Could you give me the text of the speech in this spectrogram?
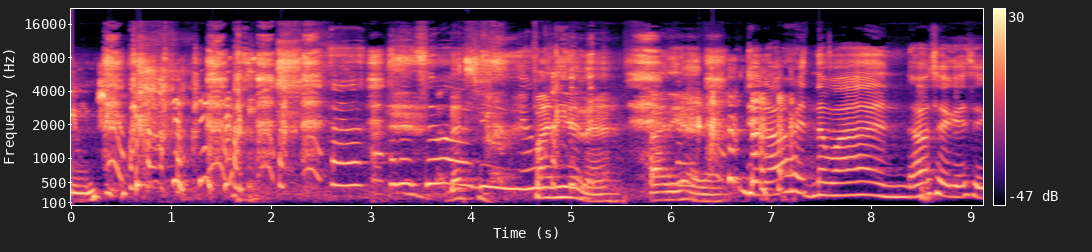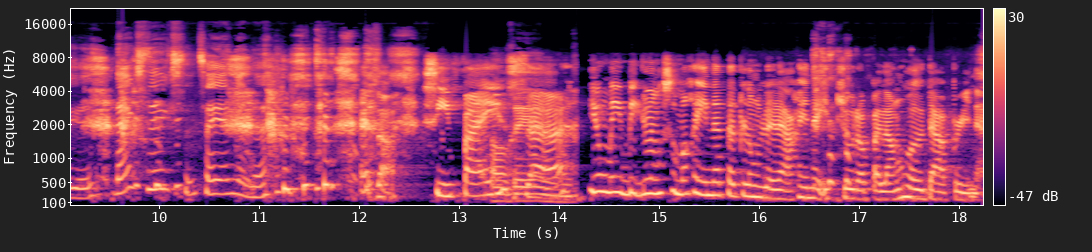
yung jeep. So, That's funny yan ah. Funny yan ah. Gerard naman. Oh, sige, sige. Next, next. Saya niya na. Ito, si Pai Okay, sa... Yung may biglang sumakay na tatlong lalaki na itsura palang hold-upper na.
